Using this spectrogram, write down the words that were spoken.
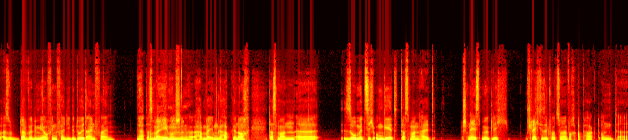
also da würde mir auf jeden Fall die Geduld einfallen. Ja, dass haben man wir eben, schon. äh, haben wir eben gehabt, genau, dass man äh, so mit sich umgeht, dass man halt schnellstmöglich schlechte Situationen einfach abhakt und äh,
